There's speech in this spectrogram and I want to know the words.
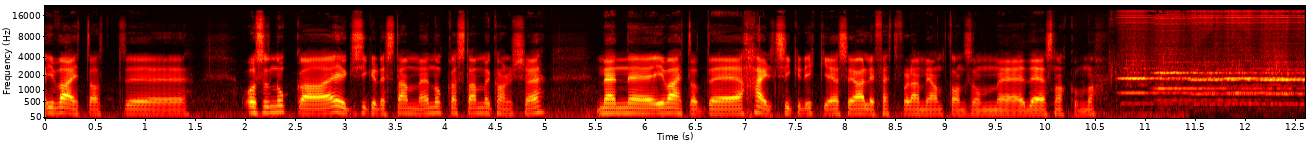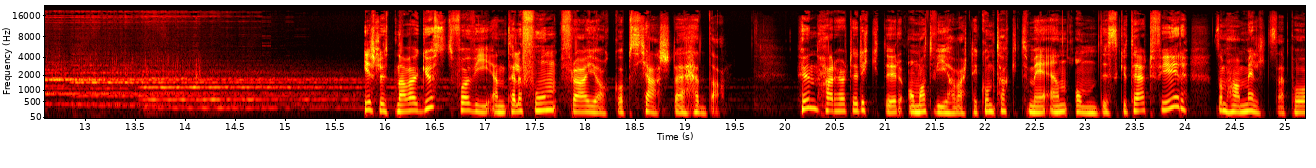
jeg veit at eh, Også noe er jo ikke sikkert det stemmer, noe stemmer kanskje. Men eh, jeg veit at det helt sikkert ikke er så jævlig fett for de jentene som eh, det er snakk om, da. I slutten av august får vi en telefon fra Jacobs kjæreste Hedda. Hun har hørt rykter om at vi har vært i kontakt med en omdiskutert fyr som har meldt seg på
